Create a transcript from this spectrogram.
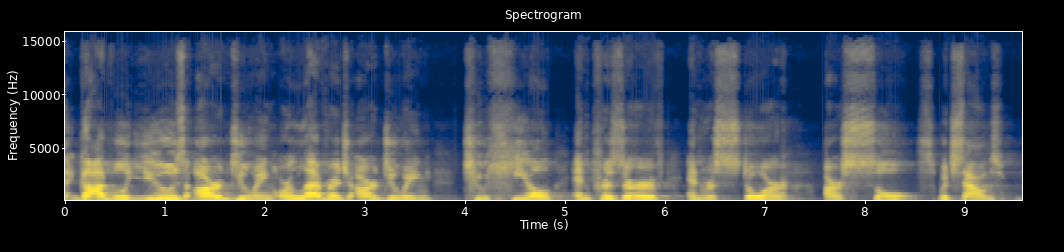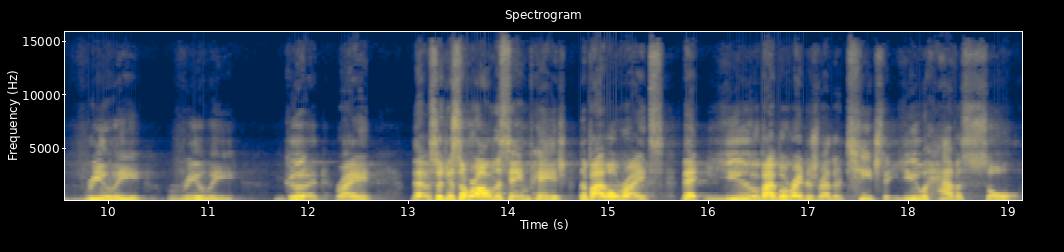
that God will use our doing or leverage our doing to heal and preserve and restore our souls, which sounds really, really good, right? That, so just so we're all on the same page, the Bible writes that you, Bible writers rather, teach that you have a soul.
